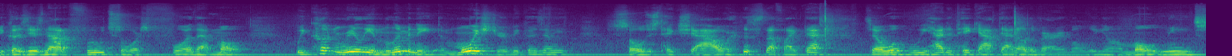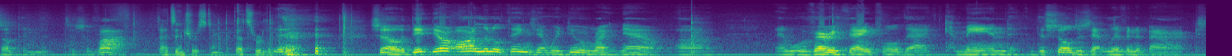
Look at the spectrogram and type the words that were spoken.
because there's not a food source for that mold. We couldn't really eliminate the moisture because I mean, soldiers take showers and stuff like that. So what we had to take out that other variable. You know, a mold needs something to survive. That's interesting. That's really cool. So th- there are little things that we're doing right now, uh, and we're very thankful that command, the soldiers that live in the barracks,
